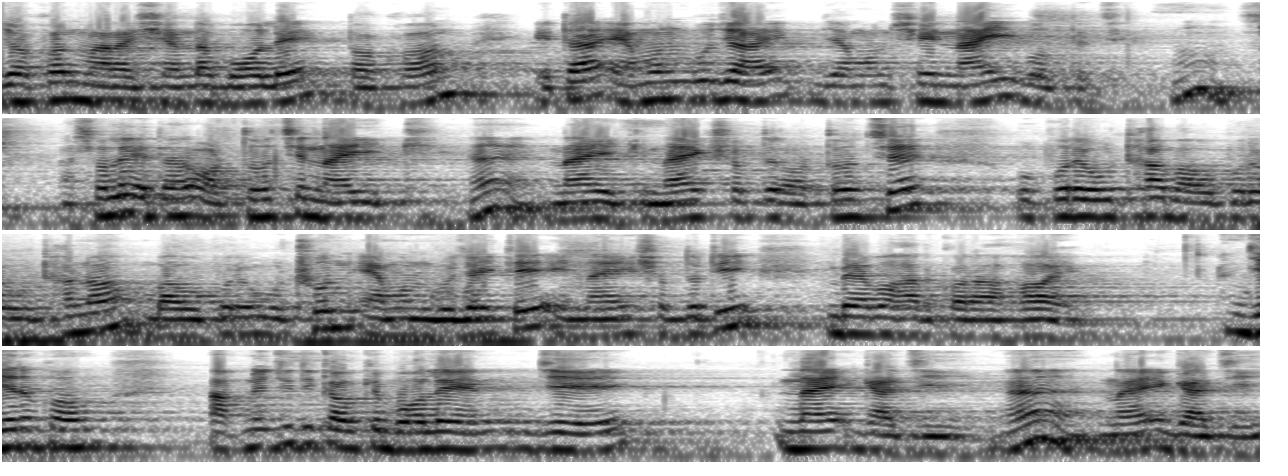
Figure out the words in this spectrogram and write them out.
যখন মালয়েশিয়ানরা বলে, তখন এটা এমন বোঝায় যেমন সে নাই বলতেছে। হুম? আসলে এটার অর্থ হচ্ছে নাইক। হ্যাঁ? নাইক। নাইক শব্দের অর্থ হচ্ছে উপরে উঠা বা উপরে উঠানো বা উপরে উঠুন এমন বোঝাইতে এই নাইক শব্দটি ব্যবহার করা হয়। যেরকম আপনি যদি কাউকে বলেন যে, নাই গাজী হ্যাঁ নাই গাজী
